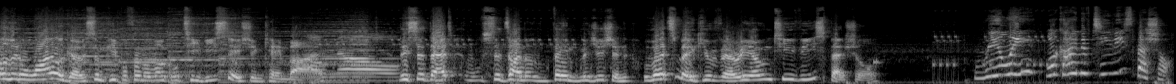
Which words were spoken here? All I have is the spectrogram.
A little while ago, some people from a local TV station came by. Oh no. They said that, since I'm a famed magician, let's make your very own TV special. Really? What kind of TV special?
